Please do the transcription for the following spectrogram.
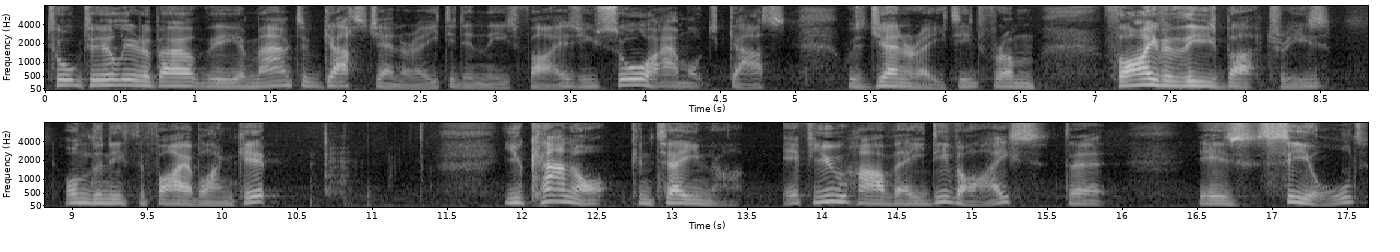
talked earlier about the amount of gas generated in these fires, you saw how much gas was generated from five of these batteries underneath the fire blanket. You cannot contain that. If you have a device that is sealed,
